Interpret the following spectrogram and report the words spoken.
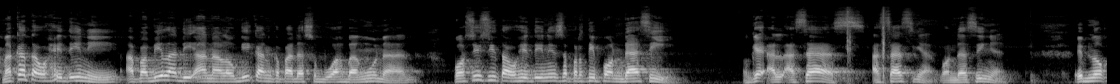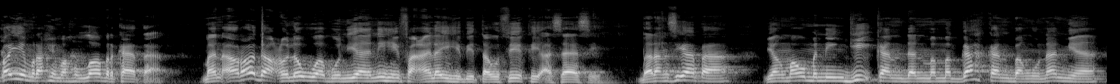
Maka tauhid ini apabila dianalogikan kepada sebuah bangunan, posisi tauhid ini seperti pondasi. Oke, okay? al-asas, asasnya, pondasinya. Ibnu Qayyim rahimahullah berkata, "Man arada 'uluwa bunyanihi fa 'alaihi bi tawthiqi asasihi." Barang siapa yang mau meninggikan dan memegahkan bangunannya,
